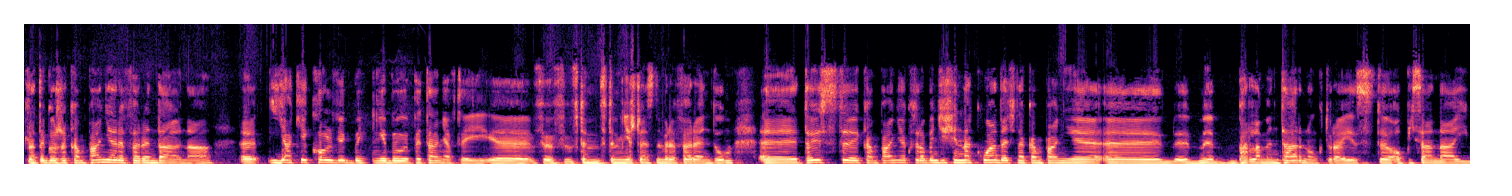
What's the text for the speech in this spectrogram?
Dlatego, że kampania referendalna, jakiekolwiek by nie były pytania, pytania w, tej, e, w, w, tym, w tym nieszczęsnym referendum. E, to jest kampania, która będzie się nakładać na kampanię e, parlamentarną, która jest opisana i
